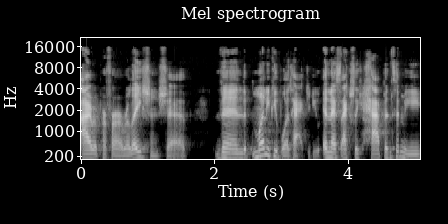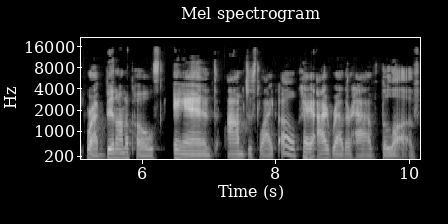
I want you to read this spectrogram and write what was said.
I would prefer a relationship, then the money people attack you. And that's actually happened to me where I've been on a post and I'm just like, oh, okay, I'd rather have the love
